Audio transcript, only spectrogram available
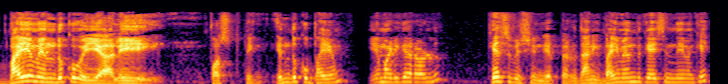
భయం ఎందుకు వెయ్యాలి? ఫస్ట్ థింగ్ ఎందుకు భయం? ఏం అడిగారు వాళ్ళు? కేసు విషయం చెప్పారు. దానికి భయం ఎందుకు వేసింది ఈమెకి?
